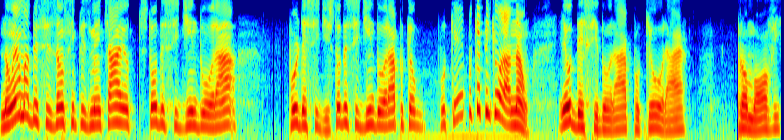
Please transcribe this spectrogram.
Não é uma decisão simplesmente, ah, eu estou decidindo orar por decidir. Estou decidindo orar porque eu. Porque, porque tem que orar. Não. Eu decido orar porque orar promove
